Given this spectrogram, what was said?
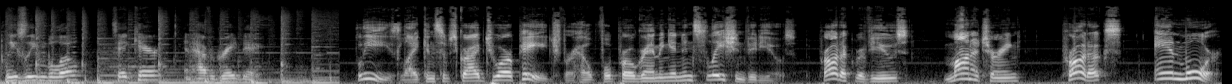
please leave them below. Take care and have a great day. Please like and subscribe to our page for helpful programming and installation videos, product reviews, monitoring, products, and more.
